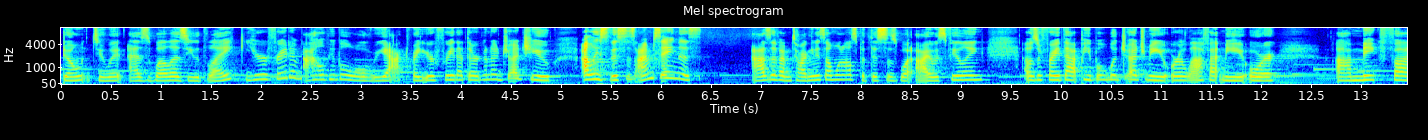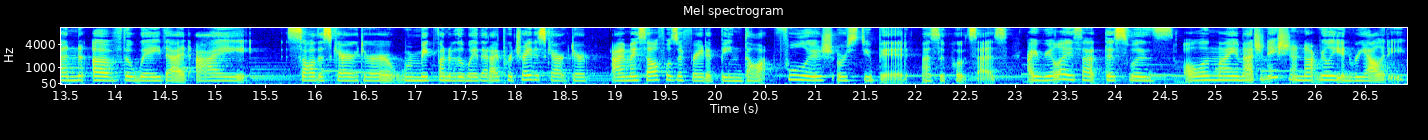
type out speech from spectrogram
don't do it as well as you'd like, you're afraid of how people will react, right? You're afraid that they're gonna judge you. At least this is, I'm saying this as if I'm talking to someone else, but this is what I was feeling. I was afraid that people would judge me or laugh at me or uh, make fun of the way that I saw this character or make fun of the way that I portray this character. I myself was afraid of being thought foolish or stupid, as the quote says. I realized that this was all in my imagination and not really in reality.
